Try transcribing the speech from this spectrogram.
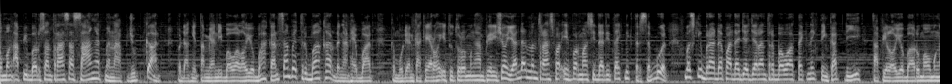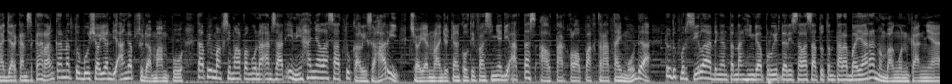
Gelombang api barusan terasa sangat menakjubkan. Pedang hitam yang dibawa Loyo bahkan sampai terbakar dengan hebat. Kemudian kakek roh itu turun menghampiri Shoyan dan mentransfer informasi dari teknik tersebut. Meski berada pada jajaran terbawah teknik tingkat D, tapi Loyo baru mau mengajarkan sekarang karena tubuh Shoyan dianggap sudah mampu. Tapi maksimal penggunaan saat ini hanyalah satu kali sehari. Shoyan melanjutkan kultivasinya di atas altar kelopak teratai muda. Duduk bersila dengan tenang hingga peluit dari salah satu tentara bayaran membangunkannya.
